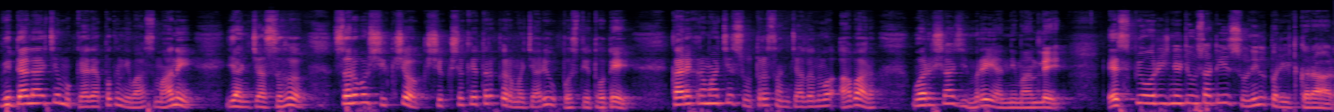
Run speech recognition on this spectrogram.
विद्यालयाचे मुख्याध्यापक निवास माने यांच्यासह सर्व शिक्षक शिक्षकेतर कर्मचारी उपस्थित होते. कार्यक्रमाचे सूत्रसंचालन व आभार वर्षा झिमरे यांनी मानले. एस पी ओरिजिनेटिव्हसाठी सुनील परीट कराड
